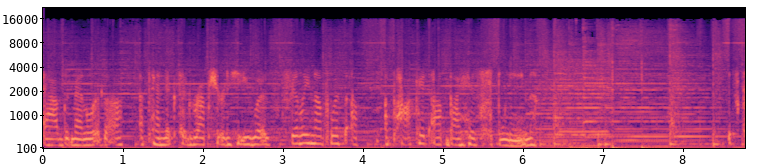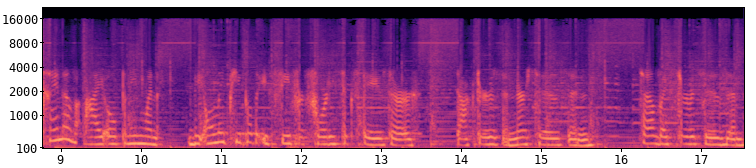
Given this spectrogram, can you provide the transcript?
abdomen where the appendix had ruptured. He was filling up with a, a pocket up by his spleen. It's kind of eye-opening when the only people that you see for 46 days are doctors and nurses and child life services, and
